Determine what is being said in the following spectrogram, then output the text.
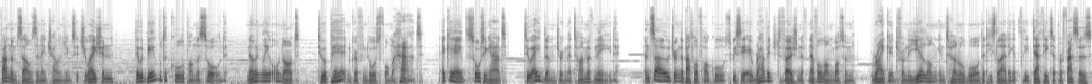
found themselves in a challenging situation, they would be able to call upon the sword, knowingly or not, to appear in Gryffindor's former hat, aka the Sorting Hat, to aid them during their time of need. And so, during the Battle of Hogwarts, we see a ravaged version of Neville Longbottom, ragged from the year long internal war that he's led against the Death Eater professors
